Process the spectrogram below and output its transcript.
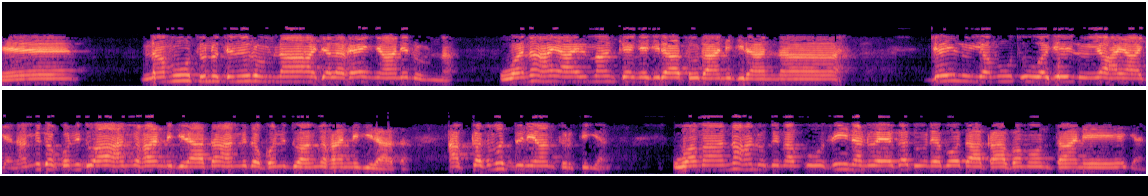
إيه نموت نتندمنا أجل خين نمنا ونهى علمان كن يجراتو دان جرانا جيل يموت وجيل يحيا جن هم تو كون دعاء هم خان نجراتا هم تو كون دعاء هم خان نجراتا. أقسم الدنيا ترتي جن. وما نحن بمبعوثين ويقدون بودا كافمون تاني جن.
